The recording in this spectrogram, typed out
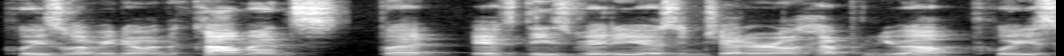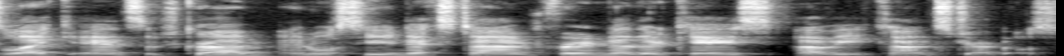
please let me know in the comments. But if these videos in general are helping you out, please like and subscribe, and we'll see you next time for another case of econ struggles.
